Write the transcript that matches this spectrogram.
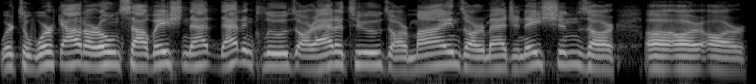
We're to work out our own salvation. That, that includes our attitudes, our minds, our imaginations, our, uh, our, our,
